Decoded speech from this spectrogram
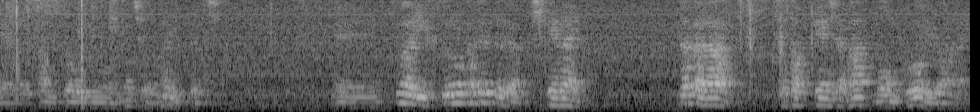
えー、担当部門の長が言ってました、えー、つまり普通のカセットでは聞けない。だから著作権者が文句を言わない。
